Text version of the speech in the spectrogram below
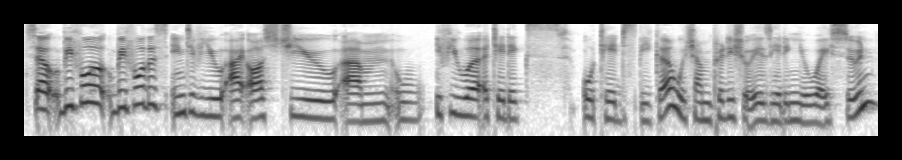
So before before this interview, I asked you um, if you were a TEDx or TED speaker, which I'm pretty sure is heading your way soon.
